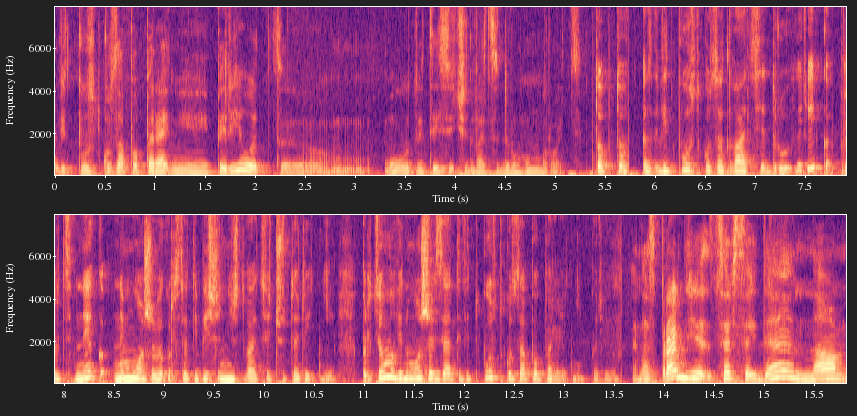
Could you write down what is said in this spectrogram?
відпустку за попередній період у 2022 році. Тобто відпустку за 2022 рік працівник не може використати більше ніж 24 дні. При цьому він може взяти відпустку за попередній період. Насправді це все йде на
